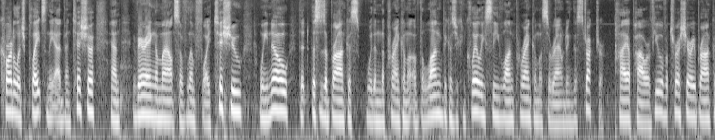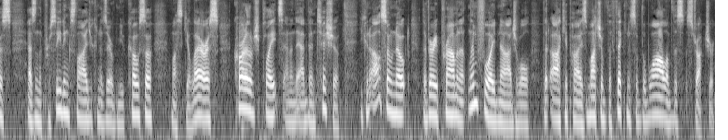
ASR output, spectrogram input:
cartilage plates in the adventitia, and varying amounts of lymphoid tissue. We know that this is a bronchus within the parenchyma of the lung because you can clearly see lung parenchyma surrounding the structure higher power view of a tertiary bronchus. As in the preceding slide, you can observe mucosa, muscularis, cartilage plates, and an adventitia. You can also note the very prominent lymphoid nodule that occupies much of the thickness of the wall of this structure,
